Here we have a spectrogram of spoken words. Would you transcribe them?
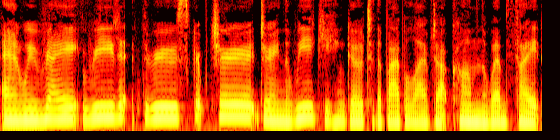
And we write, read through scripture during the week. You can go to thebiblelive.com, the website,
